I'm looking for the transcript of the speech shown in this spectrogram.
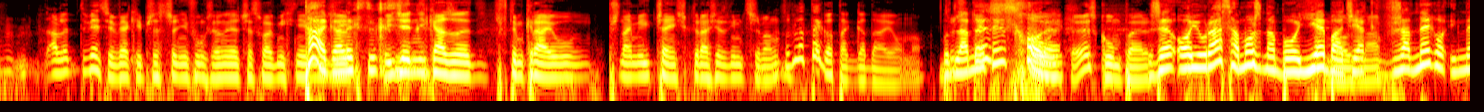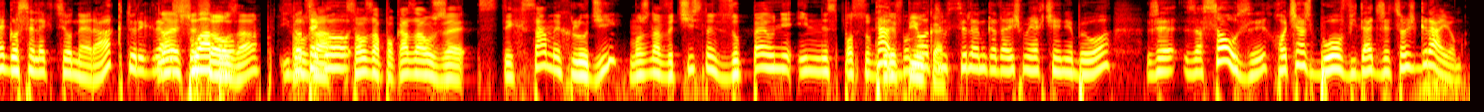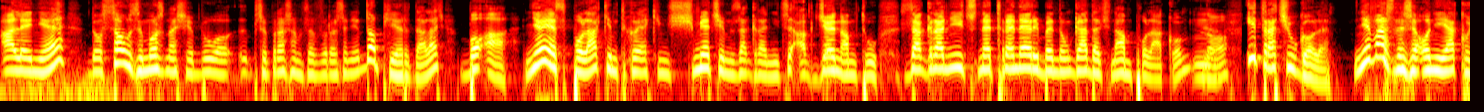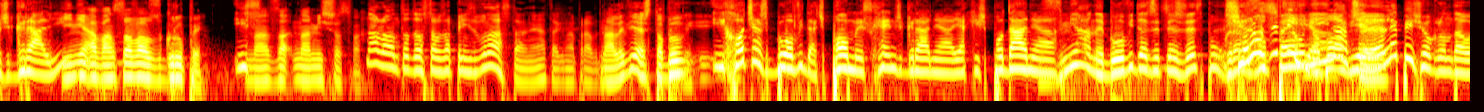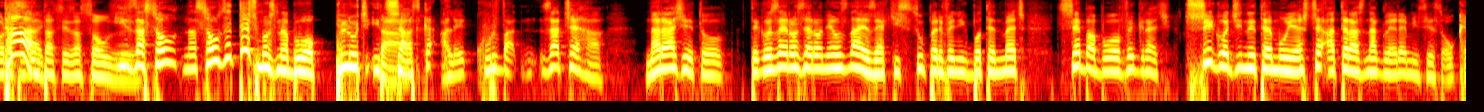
ale wiecie w jakiej przestrzeni funkcjonuje Czesław Michniewicz tak, i, ale chcę, i dziennikarze w tym kraju, przynajmniej część, która się z nim trzyma, no to dlatego tak gadają. No. Bo Przecież dla mnie to jest chore. To jest kumpel. że o Jurasa można było jebać Można. jak w żadnego innego selekcjonera, który grał No słabo. Souza. I do Souza, tego Souza pokazał, że z tych samych ludzi można wycisnąć zupełnie inny sposób Tak, gry w bo my o piłkę. tym stylem gadaliśmy, jak cię nie było, że za Sołzy chociaż było widać, że coś grają, ale nie, do Sołzy można się było, przepraszam za wyrażenie, dopierdalać, bo a, nie jest Polakiem, tylko jakimś śmieciem z zagranicy, a gdzie nam tu zagraniczne trenery będą gadać nam Polakom? No. I tracił gole. Nieważne, że oni jakoś grali I nie awansował z grupy i, na, za, na mistrzostwach. No ale on to dostał za 5-12, nie? Tak naprawdę. No ale wiesz, to był... i chociaż było widać pomysł, chęć grania, jakieś podania. Zmiany, było widać, że ten zespół gra Się zupełnie no bo inaczej. wiele lepiej się oglądało Tak. reprezentację za Souzy. I za Soł, na Sołzę też można było pluć i Tak. trzaska, ale kurwa, za Czecha na razie to tego 0-0 nie uznaję za jakiś super wynik, bo ten mecz trzeba było wygrać 3 godziny temu jeszcze, a teraz nagle remis jest ok.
